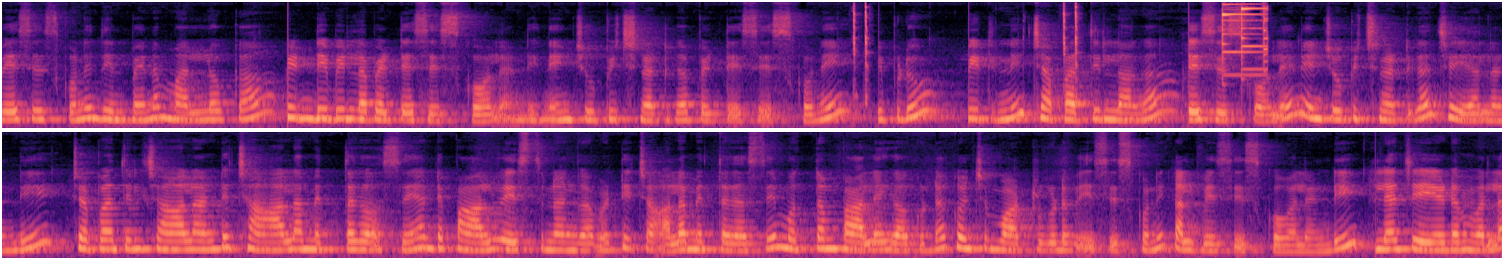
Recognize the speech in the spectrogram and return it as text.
వేసేసుకొని దీనిపైన మళ్ళీ ఒక పిండి బిల్ల పెట్టేసేసుకోవాలండి. నేను చూపించినట్టుగా పెట్టేసేసుకొని ఇప్పుడు వీటిని చపాతీలాగా వేసేసుకోవాలి. నేను చూపించినట్టుగా చేయాలండి. చపాతీలు చాలా అంటే చాలా మెత్తగా వస్తాయి. అంటే పాలు వేస్తున్నాం కాబట్టి చాలా మెత్తగా వస్తాయి. మొత్తం పాలే కాకుండా కొంచెం వాటర్ కూడా వేసేసుకొని కలిపేసేసుకోవాలండి. ఇలా చేయడం వల్ల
